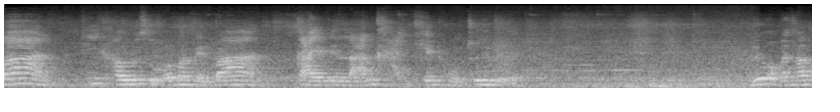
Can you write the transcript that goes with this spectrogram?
บ้านที่เขารู้สึกว่ามันเป็นบ้าน กลายเป็นร้านขายเคสฮวงจุ้ยเลยนึกออกไหมครับ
